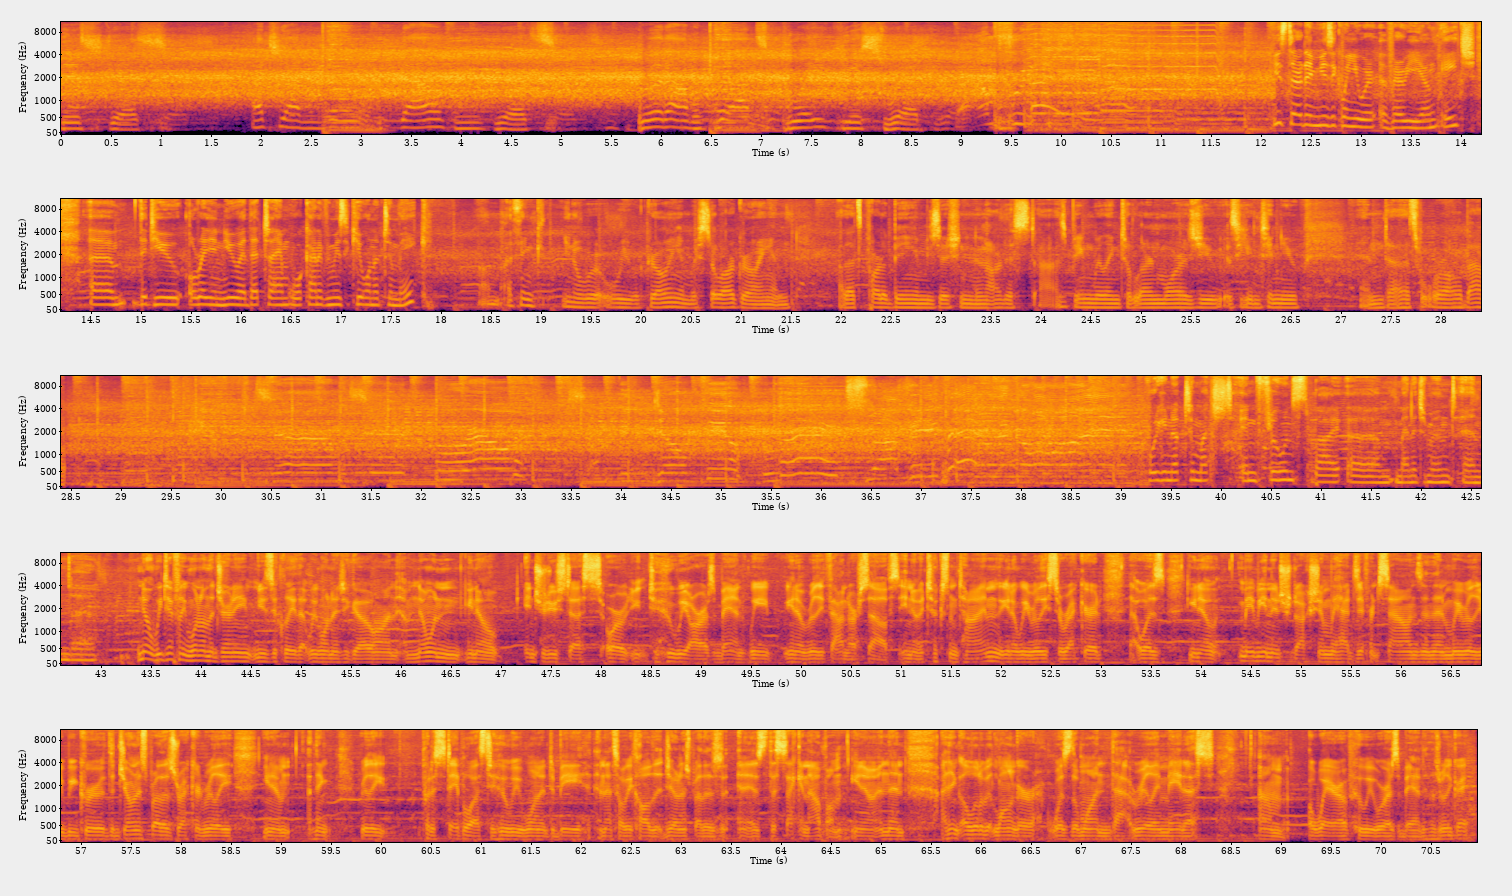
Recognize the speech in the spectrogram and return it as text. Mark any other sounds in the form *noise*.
stress. I try to live without regrets, but I'm about to break your sweat. I'm free. You started music when you were a very young age. Um, did you already knew at that time what kind of music you wanted to make? Um, I think you know we're, we were growing and we still are growing, and uh, that's part of being a musician and an artist uh, is being willing to learn more as you as you continue, and uh, that's what we're all about. Were you not too much influenced by um, management and? Uh, No, we definitely went on the journey musically that we wanted to go on. Um, no one, you know, introduced us or to who we are as a band. We, you know, really found ourselves. You know, it took some time. You know, we released a record that was, you know, maybe an introduction. We had different sounds, and then we really we grew. The Jonas Brothers record really, you know, I think really put a staple as to who we wanted to be, and that's why we called it Jonas Brothers. And it's the second album, you know. And then I think a little bit longer was the one that really made us um, aware of who we were as a band. It was really great.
